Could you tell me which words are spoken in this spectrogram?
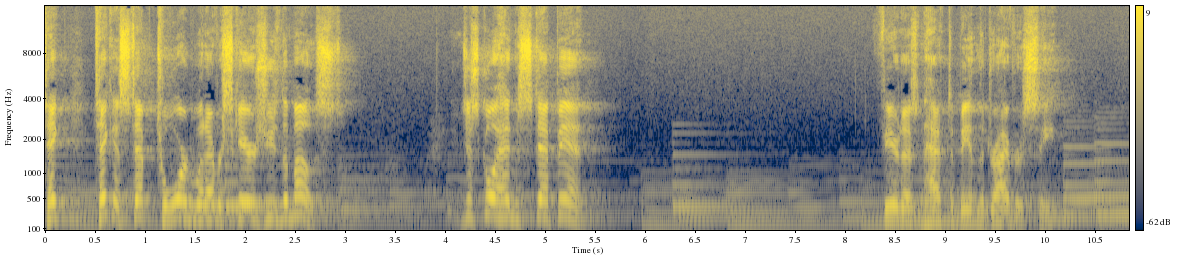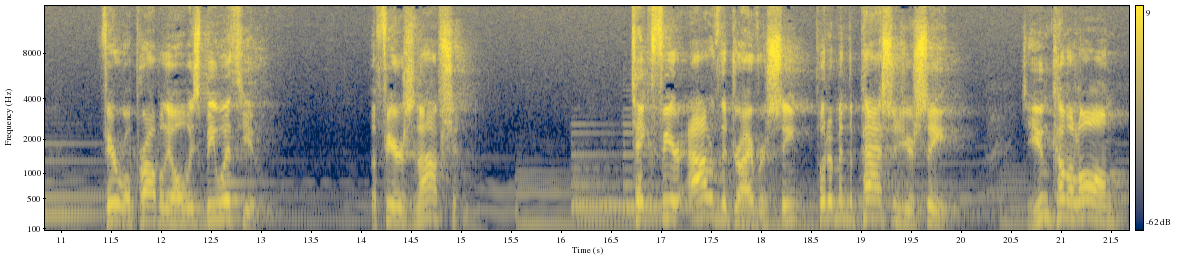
Take, take a step toward whatever scares you the most. Just go ahead and step in. Fear doesn't have to be in the driver's seat. Fear will probably always be with you, but fear is an option. Take fear out of the driver's seat, put them in the passenger seat. So you can come along,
